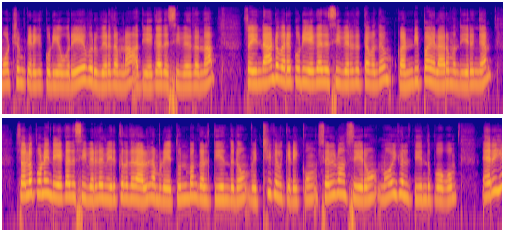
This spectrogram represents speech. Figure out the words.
மோட்சம் கிடைக்கக்கூடிய ஒரே ஒரு விரதம்னா அது ஏகாதசி விரதம் தான் ஸோ இந்த ஆண்டு வரக்கூடிய ஏகாதசி விரதத்தை வந்து கண்டிப்பாக எல்லாரும் வந்து இருங்க. சொல்லப்போனால் இந்த ஏகாதசி விரதம் இருக்கிறதுனால நம்மளுடைய துன்பங்கள் தீர்ந்துடும் வெற்றிகள் கிடைக்கும் செல்வம் சேரும் நோய்கள் தீர்ந்து போகும் நிறைய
